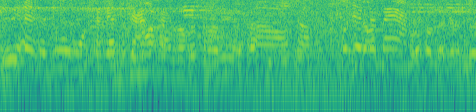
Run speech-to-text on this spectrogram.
فيها هدوم وحاجات يمكن واحد رابطها هي خد يا جماعة الاجانب ده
